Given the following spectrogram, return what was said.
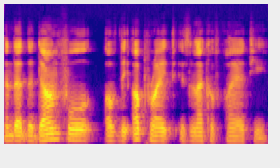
and that the downfall of the upright is lack of piety.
